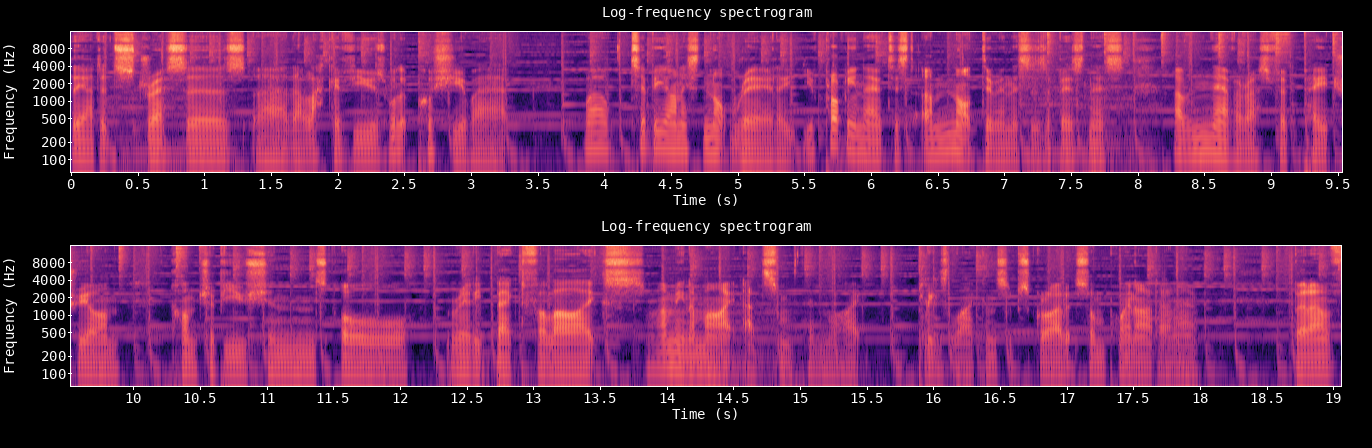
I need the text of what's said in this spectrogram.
the added stressors, uh, the lack of views, will it push you out? Well, to be honest, not really. You've probably noticed I'm not doing this as a business. I've never asked for Patreon contributions or really begged for likes. I mean, I might add something like, please like and subscribe at some point, I don't know but I've,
